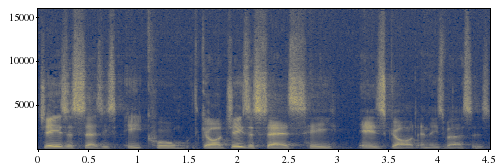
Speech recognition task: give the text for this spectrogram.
Jesus says he's equal with God. Jesus says he is God in these verses.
